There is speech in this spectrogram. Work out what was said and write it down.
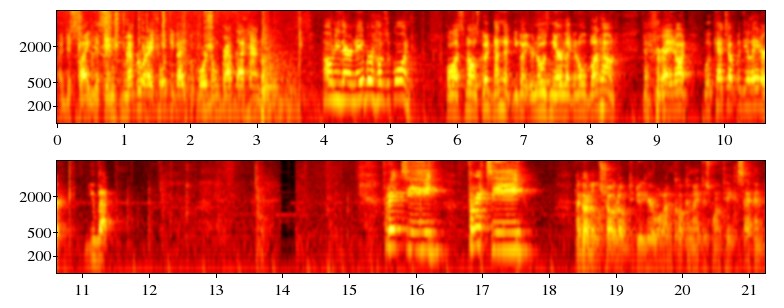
I just slide this in. Remember what I told you guys before? Don't grab that handle. Howdy there, neighbor. How's it going? Oh, it smells good, doesn't it? You got your nose in the air like an old bloodhound. right on. We'll catch up with you later. You bet. Trixie! Trixie! I got a little shout out to do here while I'm cooking. I just want to take a second.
